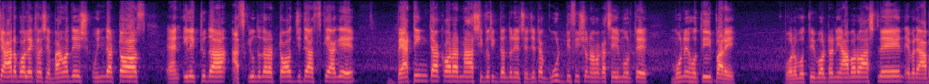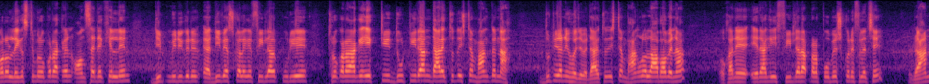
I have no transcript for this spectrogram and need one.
চার বলে খেলা শেষে Bangladesh win the toss and elect to the আজকে কিন্তু তারা টস জিতে আজকে আগে ব্যাটিংটা করা না সিদ্ধ সিদ্ধান্ত নিয়েছে, যেটা গুড ডিসিশন আমার কাছে এই মুহূর্তে মনে হতেই পারে। পরবর্তী বলটা নিয়ে আবারও আসলেন, এবারে আবারও লেগ স্টিমের উপর রাখলেন অন সাইডে খেললেন ডিপ মিডিকেটে ডিপ স্কোয়ালে ফিল্ডার কুড়িয়ে থ্রো করার আগে একটি দুটি রান ডাইরেক্ট স্ট্যাম্প ভাঙতে, না, দুটি রানই হয়ে যাবে। ডাইরেক্ট স্ট্যাম্প ভাঙলেও লাভ হবে না। ওখানে এর আগে ফিল্ডার আপনার প্রবেশ করে ফেলেছে। রান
